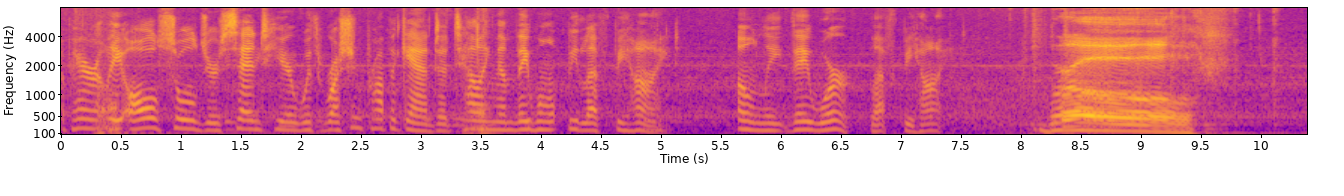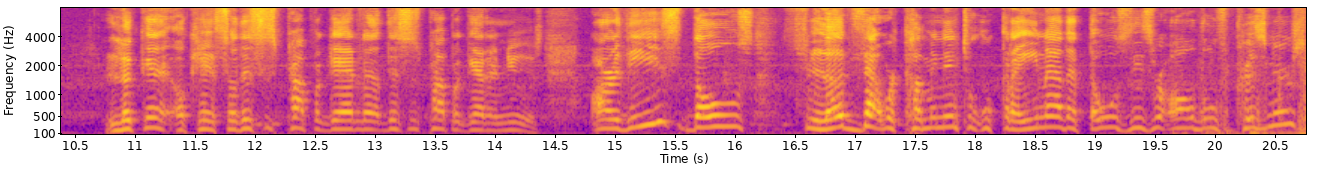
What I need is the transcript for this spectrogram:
Apparently, all soldiers sent here with Russian propaganda telling them they won't be left behind. Only they were left behind. Bro. Look at okay, so this is propaganda. This is propaganda news. Are these those floods that were coming into Ukraine? That those these were all those prisoners?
